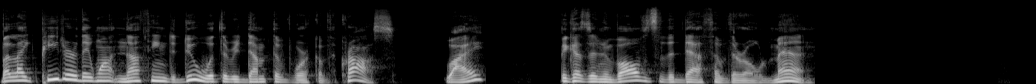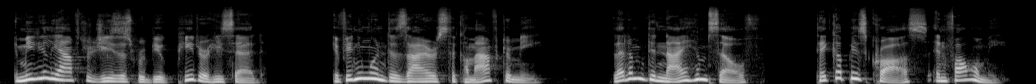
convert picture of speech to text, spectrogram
but like Peter, they want nothing to do with the redemptive work of the cross. Why? Because it involves the death of their old man. Immediately after Jesus rebuked Peter, he said, If anyone desires to come after me, let him deny himself, take up his cross, and follow me.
